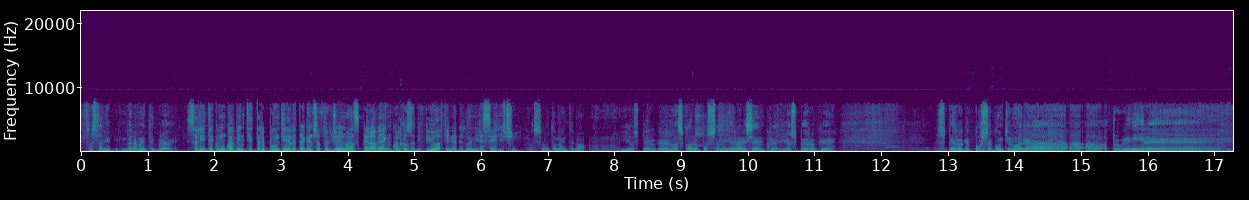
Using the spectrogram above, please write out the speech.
sono stati veramente bravi. Salite comunque a 23 punti e avete agganciato il Genoa, speravi in qualcosa di più a fine del 2016? Assolutamente no, io spero che la squadra possa migliorare sempre, io spero che, spero che possa continuare a, a, a, progredire.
